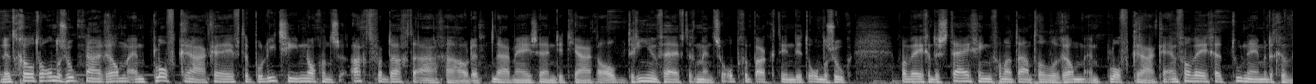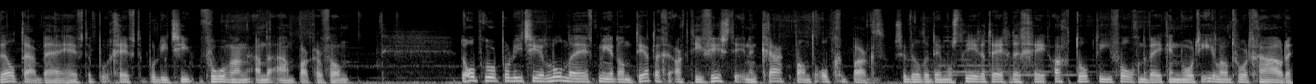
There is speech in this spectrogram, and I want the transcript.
In het grote onderzoek naar ram- en plofkraken heeft de politie nog eens acht verdachten aangehouden. Daarmee zijn dit jaar al 53 mensen opgepakt in dit onderzoek. Vanwege de stijging van het aantal ram- en plofkraken en vanwege het toenemende geweld daarbij heeft de, geeft de politie voorrang aan de aanpak ervan. De oproerpolitie in Londen heeft meer dan 30 activisten in een kraakpand opgepakt. Ze wilden demonstreren tegen de G8-top die volgende week in Noord-Ierland wordt gehouden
